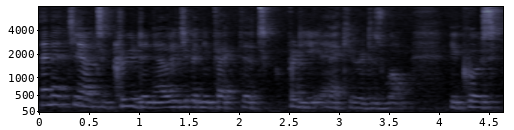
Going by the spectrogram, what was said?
And that, you know, it's a crude analogy, but in fact, that's pretty accurate as well. Because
